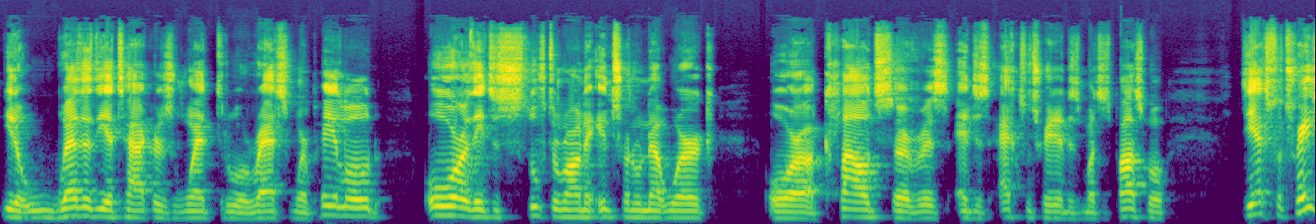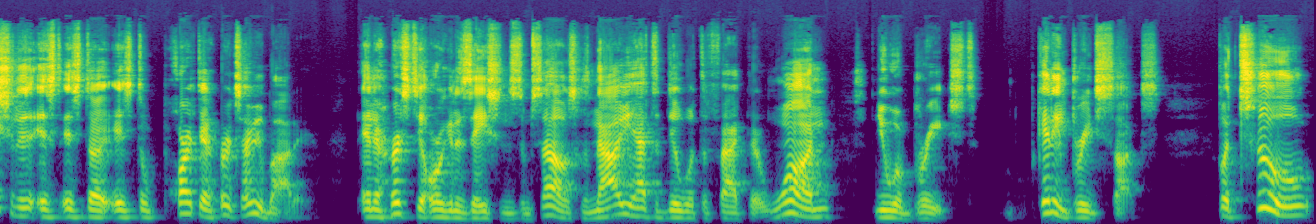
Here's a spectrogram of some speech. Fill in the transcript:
you know whether the attackers went through a ransomware payload or they just sloofed around an internal network or a cloud service and just exfiltrated as much as possible the exfiltration is, is the is the part that hurts everybody and it hurts the organizations themselves because now you have to deal with the fact that one, you were breached. Getting breached sucks. But two,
